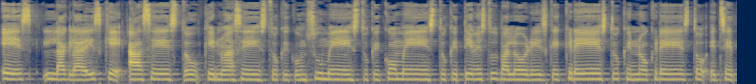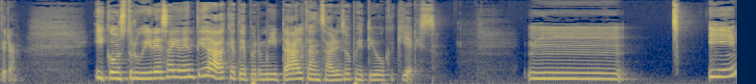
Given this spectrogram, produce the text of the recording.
es la Gladys que hace esto, que no hace esto, que consume esto, que come esto, que tiene estos valores, que cree esto, que no cree esto, etc. Y construir esa identidad que te permita alcanzar ese objetivo que quieres. Mm, y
